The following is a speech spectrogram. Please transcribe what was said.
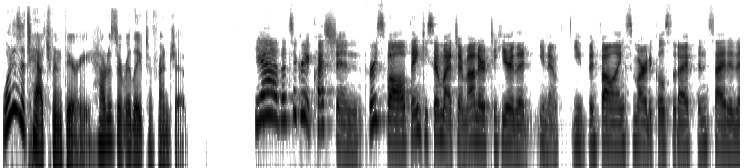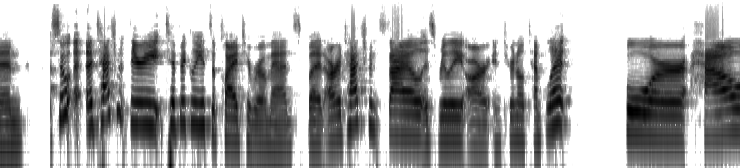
What is attachment theory? How does it relate to friendship? Yeah, that's a great question. First of all, thank you so much. I'm honored to hear that, you know, you've been following some articles that I've been cited in. So, attachment theory typically it's applied to romance, but our attachment style is really our internal template for how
